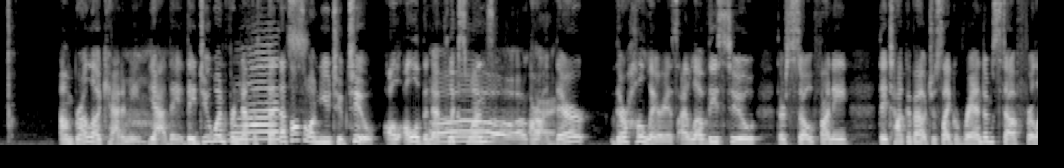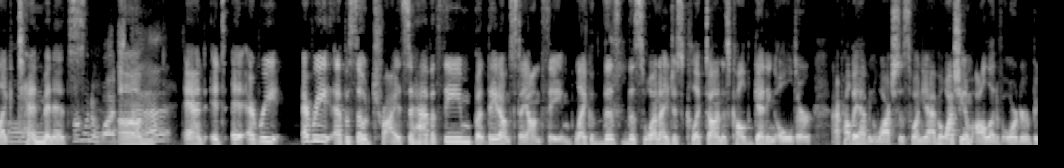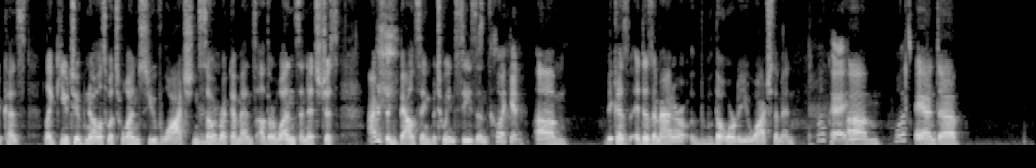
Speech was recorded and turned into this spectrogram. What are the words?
Umbrella Academy. Yeah, they they do one for Netflix. That, that's also on YouTube too. All all of the Netflix ones okay. are they're they're hilarious. I love these two. They're so funny. They talk about just like random stuff for like 10 minutes. I want to watch Um, that. and it's it, every every episode tries to have a theme, but they don't stay on theme. Like this this one I just clicked on is called Getting Older. I probably haven't watched this one yet. I've been watching them all out of order because like YouTube knows which ones you've watched, and so it recommends other ones. And it's just I've just been bouncing between seasons Clicking. Um because it doesn't matter the order you watch them in. okay. Um. Well, that's cool. And uh,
